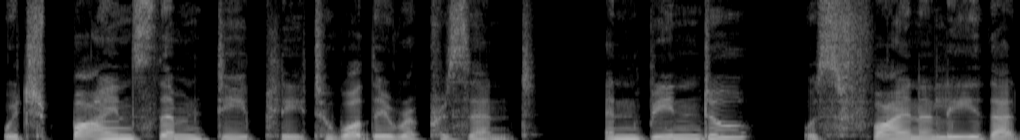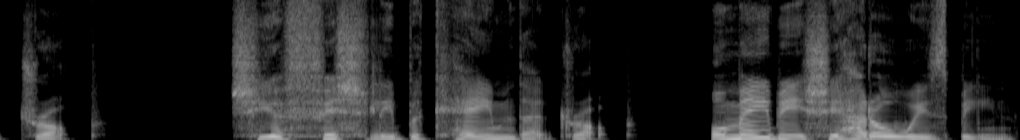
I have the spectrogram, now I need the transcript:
which binds them deeply to what they represent. And Bindu was finally that drop. She officially became that drop. Or maybe she had always been,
